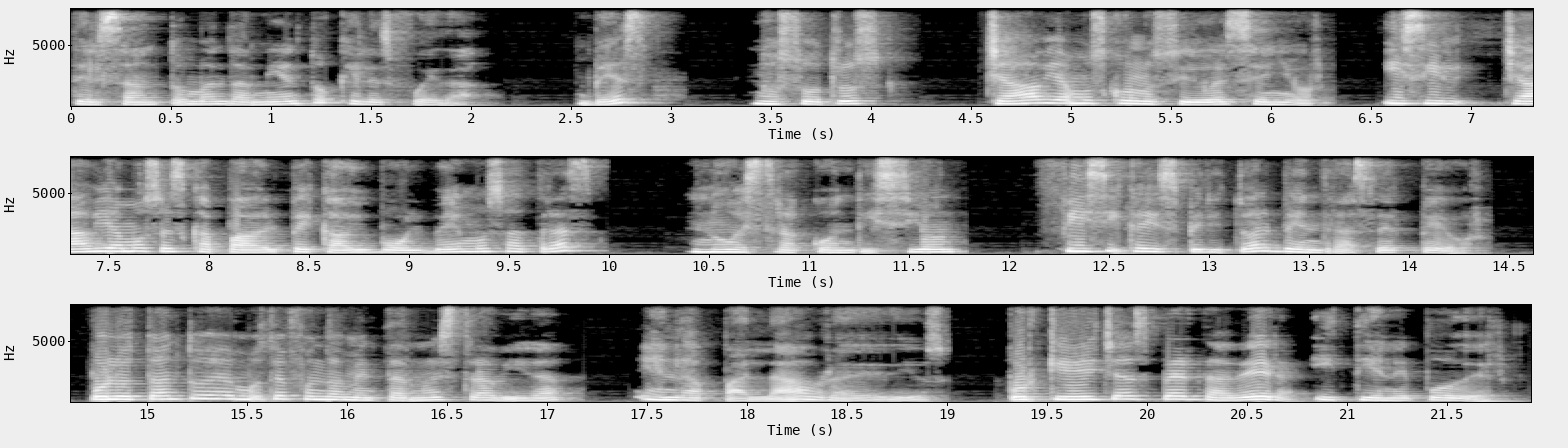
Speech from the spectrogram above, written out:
del santo mandamiento que les fue dado. ¿Ves? Nosotros ya habíamos conocido al Señor y si ya habíamos escapado del pecado y volvemos atrás, nuestra condición física y espiritual vendrá a ser peor. Por lo tanto, debemos de fundamentar nuestra vida en la palabra de Dios, porque ella es verdadera y tiene poder.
